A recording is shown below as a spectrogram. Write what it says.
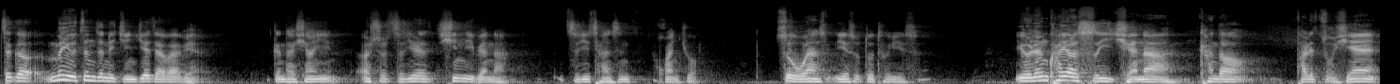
这个没有真正的境界在外边跟它相应，而是直接心里边呢，直接产生幻觉。左岸也是多头意识。有人快要死以前呢，看到他的祖先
